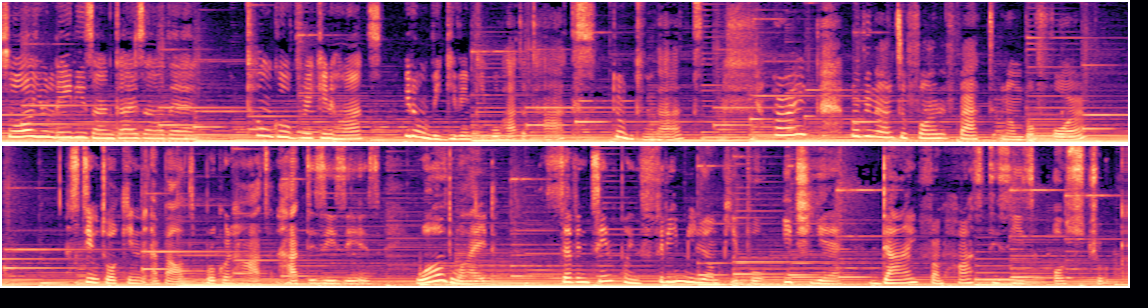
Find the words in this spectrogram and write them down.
So, all you ladies and guys out there, don't go breaking hearts. You don't be giving people heart attacks. Don't do that. Alright, moving on to fun fact number four. Still talking about broken heart and heart diseases. Worldwide, 17.3 million people each year die from heart disease or stroke,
